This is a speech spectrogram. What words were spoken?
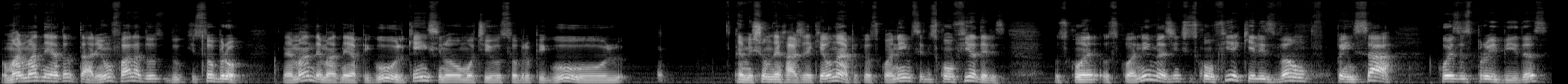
O Marmat nem adotar, e um fala do, do que sobrou. Né, Mandemat nem a pigul, quem ensinou o motivo sobre o pigul? É Mishum de Raj de Keuná, porque os Koanim, se desconfia deles. Os, os Koanim, a gente desconfia que eles vão pensar coisas proibidas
